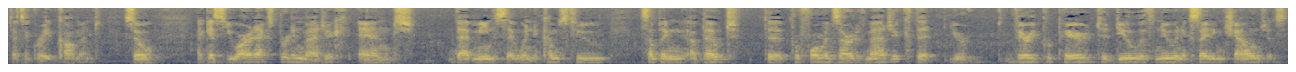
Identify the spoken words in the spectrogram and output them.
that's a great comment. So I guess you are an expert in magic and that means that when it comes to something about the performance art of magic that you're very prepared to deal with new and exciting challenges.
